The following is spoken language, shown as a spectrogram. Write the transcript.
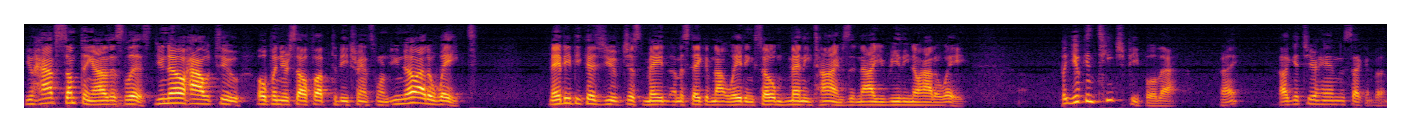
You have something out of this list. You know how to open yourself up to be transformed. You know how to wait. Maybe because you've just made a mistake of not waiting so many times that now you really know how to wait. But you can teach people that, right? I'll get to your hand in a second, bud.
